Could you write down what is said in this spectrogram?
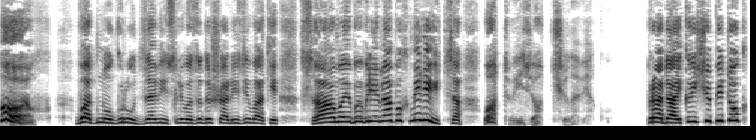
Ох! В одну грудь завистливо задышали зеваки. Самое бы время опохмелиться. Вот везет человеку. Продай-ка еще пяток.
